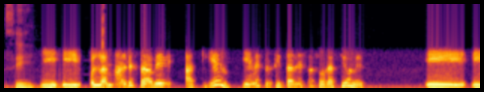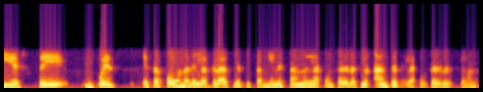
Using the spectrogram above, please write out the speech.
Sí. Y, y pues la madre sabe a quién, quién necesita de esas oraciones. Y, y este, pues esa fue una de las gracias y también estando en la consagración, antes de la consagración,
